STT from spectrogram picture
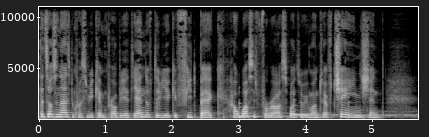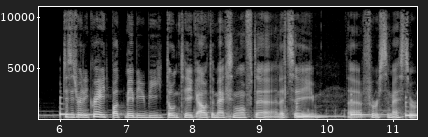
that's also nice because we can probably at the end of the year give feedback. How was it for us? What do we want to have changed? And this is really great, but maybe we don't take out the maximum of the, let's say, uh, first semester.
